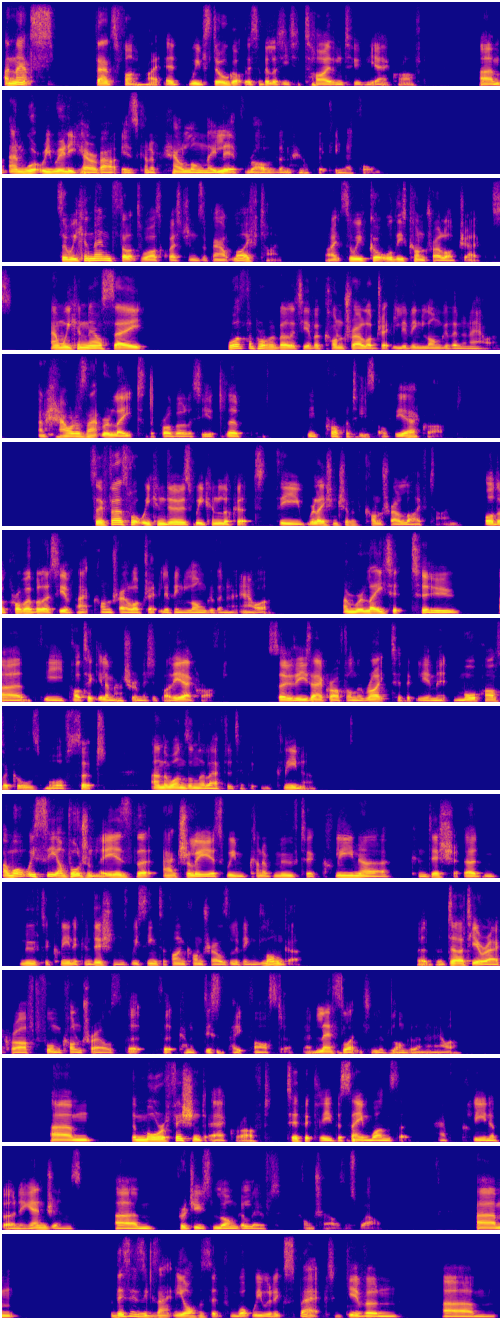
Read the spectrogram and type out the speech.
And that's that's fine, right? It, we've still got this ability to tie them to the aircraft. Um, and what we really care about is kind of how long they live rather than how quickly they form. So we can then start to ask questions about lifetime, right? So we've got all these contrail objects, and we can now say, what's the probability of a contrail object living longer than an hour? And how does that relate to the probability of the, the properties of the aircraft? So first, what we can do is we can look at the relationship of contrail lifetime or the probability of that contrail object living longer than an hour and relate it to uh, the particulate matter emitted by the aircraft. So these aircraft on the right typically emit more particles, more soot, and the ones on the left are typically cleaner. And what we see, unfortunately, is that actually, as we kind of move to cleaner condition, uh, move to cleaner conditions, we seem to find contrails living longer. the, the dirtier aircraft form contrails that that kind of dissipate faster and less likely to live longer than an hour. Um, the more efficient aircraft, typically the same ones that have cleaner burning engines, um, produce longer lived contrails as well. Um, this is exactly opposite from what we would expect given um,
